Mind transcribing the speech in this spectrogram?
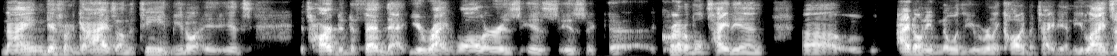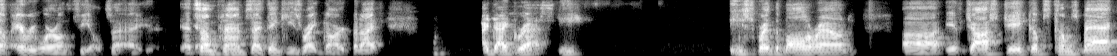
Nine different guys on the team. You know, it, it's it's hard to defend that. You're right. Waller is is is a, a credible tight end. Uh, I don't even know whether you really call him a tight end. He lines up everywhere on the field. So I, at sometimes I think he's right guard, but I I digress. He he spread the ball around. Uh, if Josh Jacobs comes back,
